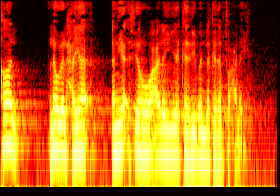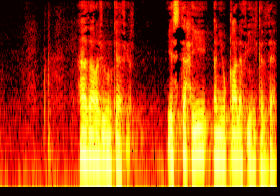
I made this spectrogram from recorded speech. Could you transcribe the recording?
قال لولا الحياء أن يأثروا علي كذبا لكذبت عليه. هذا رجل كافر يستحيي أن يقال فيه كذاب.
